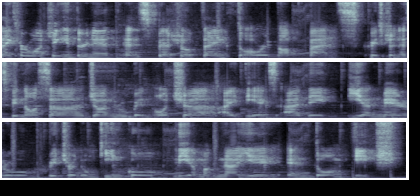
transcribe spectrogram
Thanks for watching Internet and special thanks to our top fans, Christian Espinosa, John Ruben Ocha, ITX Addict, Ian Meru, Richard Ongkinko, Leah Magnaye, and Dom H.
